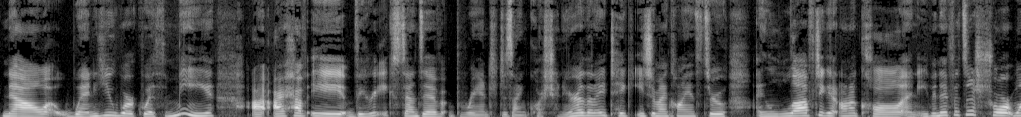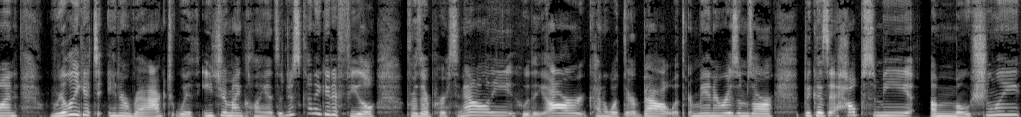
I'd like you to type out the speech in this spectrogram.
Now, when you work with me, uh, I have a very extensive brand design questionnaire that I take each of my clients through. I love to get on a call, and even if it's a short one, really get to interact with each of my clients and just kind of get a feel for their personality, who they are, kind of what they're about, what their mannerisms are, because it helps me emotionally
